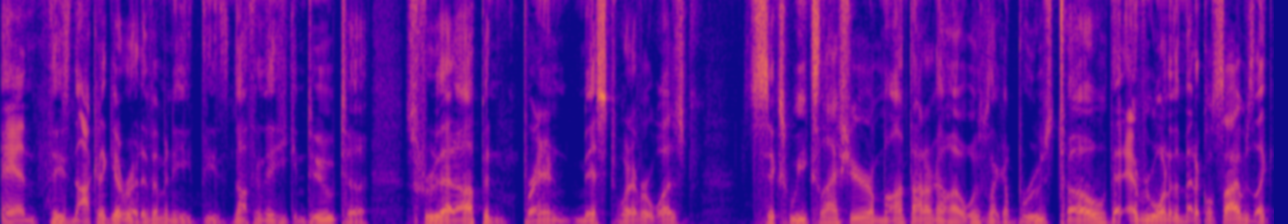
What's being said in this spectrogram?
And he's not going to get rid of him, and he, he's nothing that he can do to screw that up. And Brandon missed whatever it was six weeks last year, a month. I don't know how it was like a bruised toe that everyone in the medical side was like,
